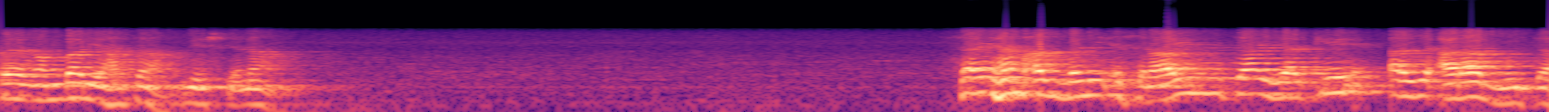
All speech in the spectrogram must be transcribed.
پیغمبر یہاں تھا یہ سی ہم از بنی اسرائیل ہوتا یا کہ از عرب ہوتا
